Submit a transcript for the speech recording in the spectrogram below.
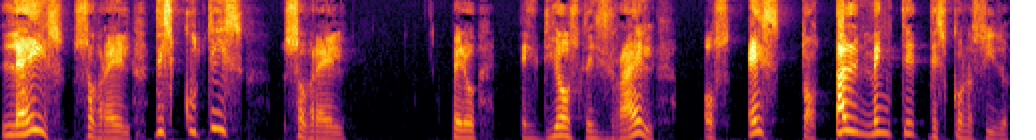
Leéis sobre él, discutís sobre él, pero el Dios de Israel os es totalmente desconocido,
